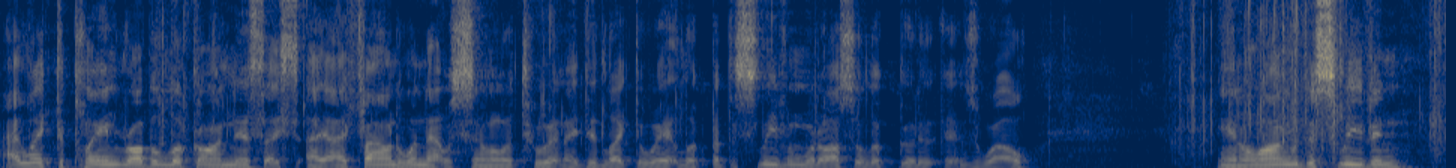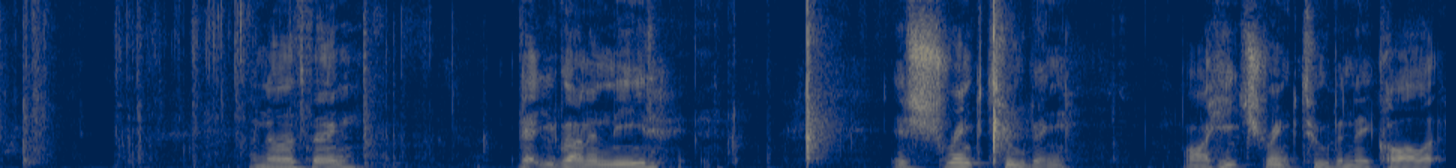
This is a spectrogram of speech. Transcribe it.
I like the plain rubber look on this. I, I, I, found one that was similar to it, and I did like the way it looked, but the sleeving would also look good as well. And along with the sleeving, another thing that you're going to need is shrink tubing, or heat shrink tubing they call it.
